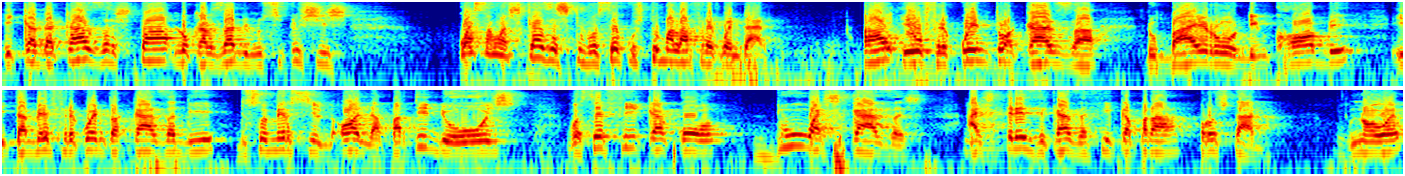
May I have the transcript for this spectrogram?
e cada casa está localizada no sítio X. Quais são as casas que você costuma lá frequentar? Ah, eu frequento a casa do bairro de Nkobe e também frequento a casa de, de Somerfield. Olha, a partir de hoje, você fica com duas casas. As 13 casas ficam para o Estado. Não é?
